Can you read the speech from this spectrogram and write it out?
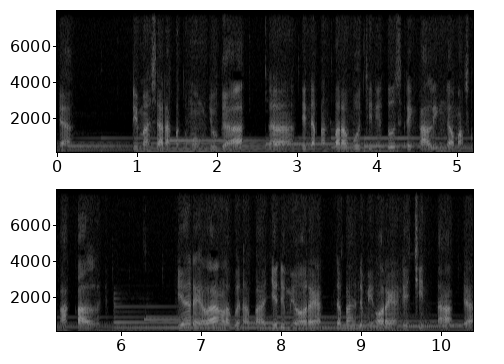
Ya, di masyarakat umum juga eh, tindakan para bucin itu sering kali nggak masuk akal. Gitu. Dia rela ngelakuin apa aja demi orang apa demi orang yang dia cinta ya,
